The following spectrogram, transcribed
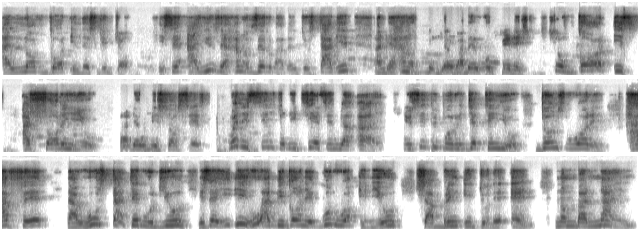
I love God in the scripture. He said, I use the hand of Zerubbabel to start it, and the hand of Zerubbabel will finish. So God is assuring you that there will be success. When it seems to be tears in your eye, you see people rejecting you. Don't worry. Have faith that who started with you, he said, He who had begun a good work in you shall bring it to the end. Number nine,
